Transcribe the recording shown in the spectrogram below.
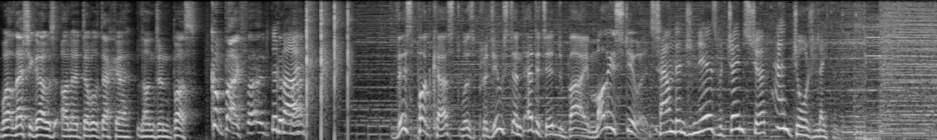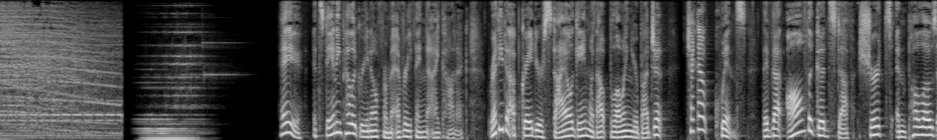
Well, there she goes on a double-decker London bus. Goodbye, Ferne. Goodbye. This podcast was produced and edited by Molly Stewart. Sound engineers were James Stewart and George Layton. Hey, it's Danny Pellegrino from Everything Iconic. Ready to upgrade your style game without blowing your budget? Check out Quince. They've got all the good stuff shirts and polos,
